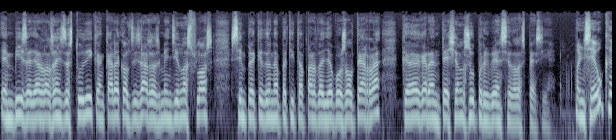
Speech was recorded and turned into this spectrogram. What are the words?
hem vist al llarg dels anys d'estudi que encara que els isars es mengin les flors, sempre queda una petita part de llavors al terra que garanteixen la supervivència de l'espècie. Penseu que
